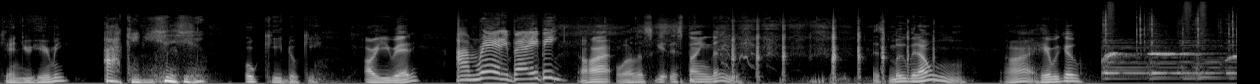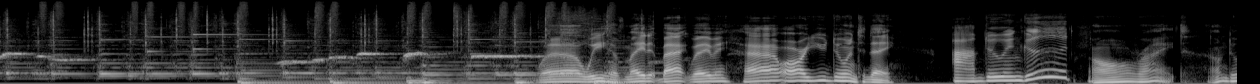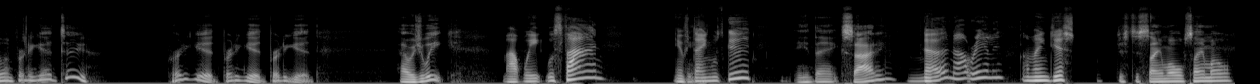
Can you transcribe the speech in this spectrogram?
Can you hear me? I can hear you. Okie dokie. Are you ready? I'm ready, baby. All right. Well, let's get this thing done. let's move it on. All right. Here we go. Well, we have made it back, baby. How are you doing today? I'm doing good. All right. I'm doing pretty good too. Pretty good. Pretty good. Pretty good. How was your week? My week was fine. Everything was good. Anything exciting? No, not really. I mean, just, Just the same old, same old?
